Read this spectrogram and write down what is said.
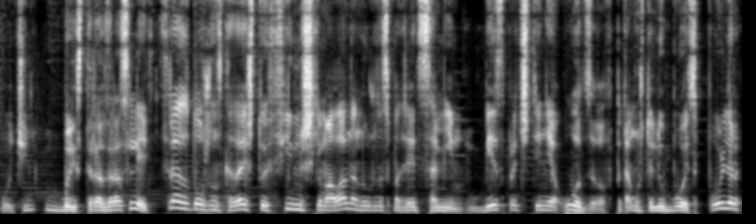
очень быстро взрослеть. Сразу должен сказать, что фильм Шхималана нужно смотреть самим, без прочтения чтения отзывов, потому что любой спойлер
